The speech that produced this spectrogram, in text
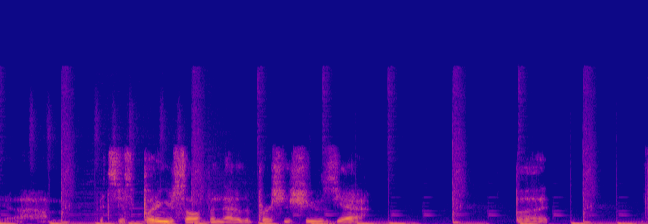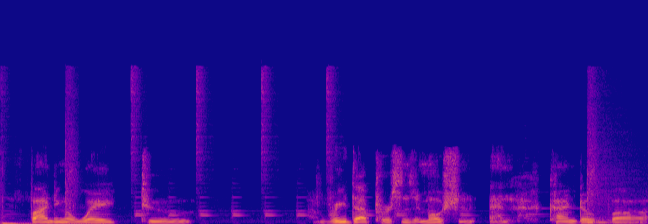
um, it's just putting yourself in that other person's shoes. Yeah, but finding a way to read that person's emotion and kind of uh,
